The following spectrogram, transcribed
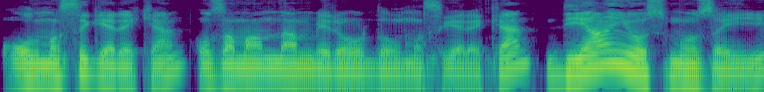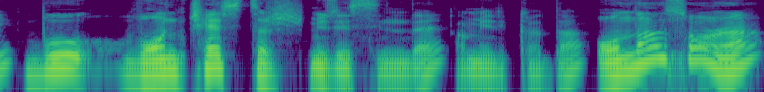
olması gereken, o zamandan beri orada olması gereken Dionysos mozaiği bu Winchester Müzesi'nde Amerika'da. Ondan sonra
